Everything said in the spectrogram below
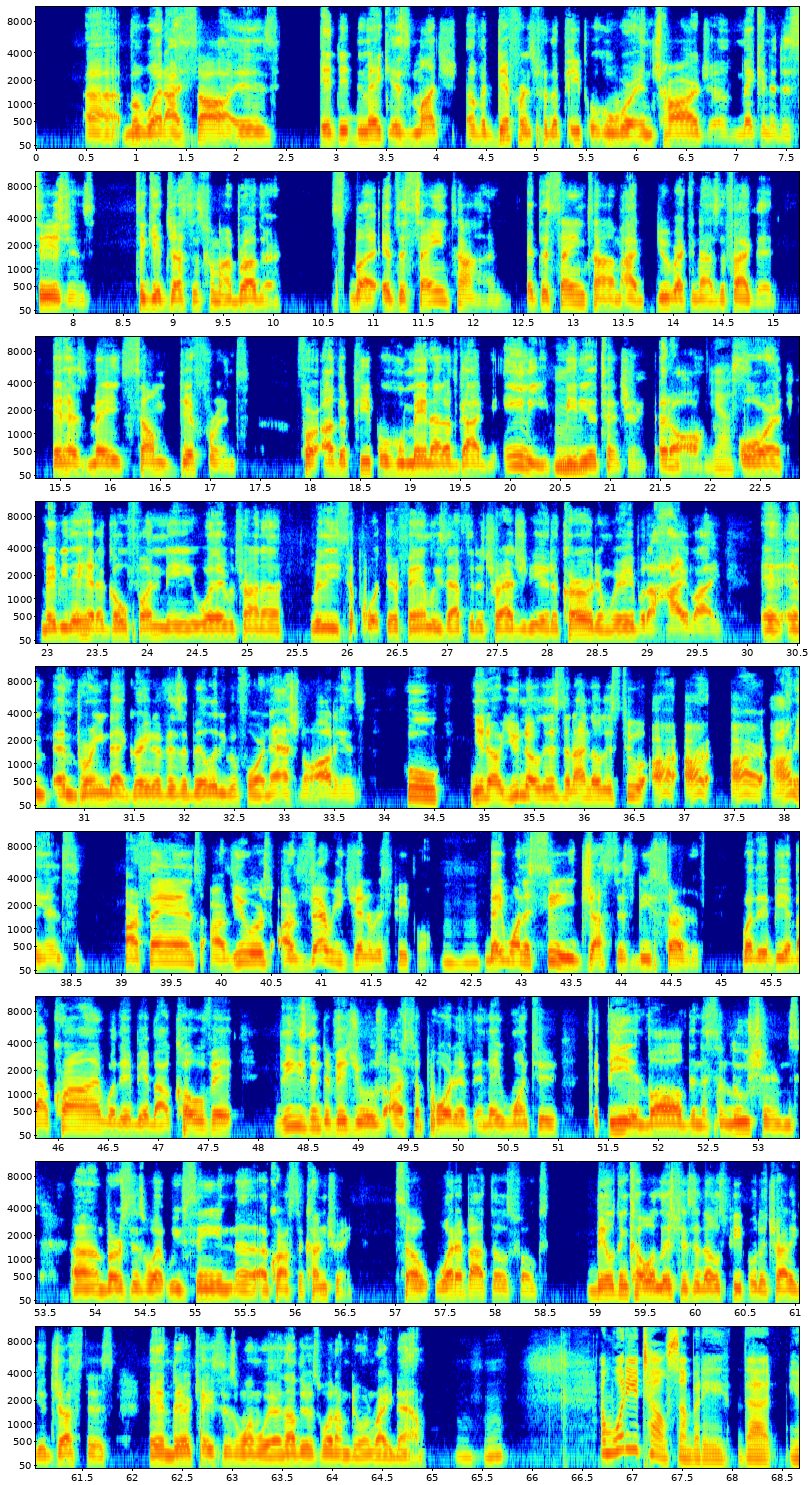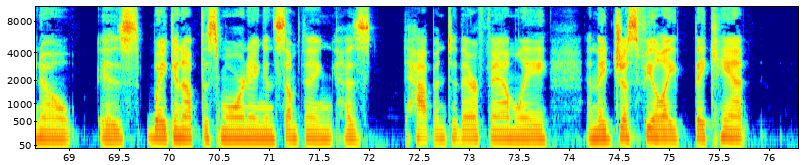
Uh, but what I saw is it didn't make as much of a difference for the people who were in charge of making the decisions to get justice for my brother. But at the same time, at the same time, I do recognize the fact that it has made some difference for other people who may not have gotten any mm. media attention at all. Yes. Or maybe they had a GoFundMe where they were trying to really support their families after the tragedy had occurred and we're able to highlight and, and and bring that greater visibility before a national audience who you know you know this and I know this too our our our audience our fans our viewers are very generous people mm-hmm. they want to see justice be served whether it be about crime whether it be about covid these individuals are supportive and they want to to be involved in the solutions um, versus what we've seen uh, across the country. So what about those folks? Building coalitions of those people to try to get justice in their cases one way or another is what i'm doing right now. Mm-hmm. and what do you tell somebody that you know is waking up this morning and something has happened to their family and they just feel like they can't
